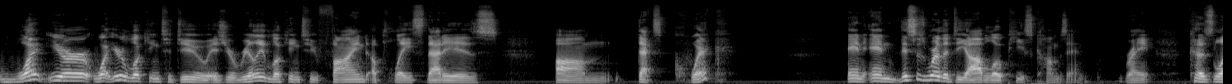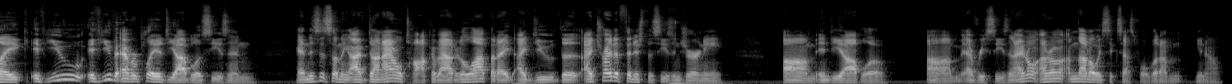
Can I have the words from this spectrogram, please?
what you're what you're looking to do is you're really looking to find a place that is um, that's quick and and this is where the Diablo piece comes in, right? Because like if you if you've ever played a Diablo season, and this is something I've done, I don't talk about it a lot, but I, I do the I try to finish the season journey, um, in Diablo, um, every season. I don't I don't I'm not always successful, but I'm you know,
